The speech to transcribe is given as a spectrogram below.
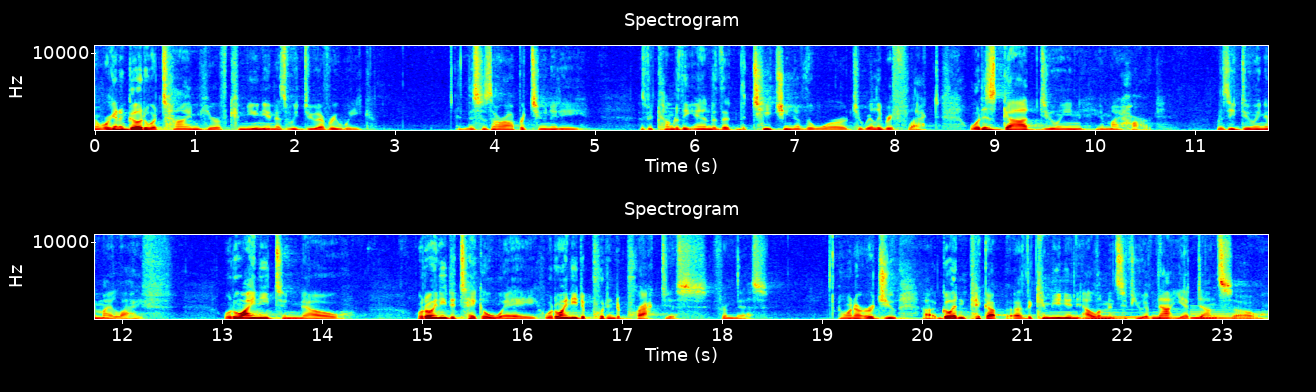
Now, we're going to go to a time here of communion as we do every week. And this is our opportunity as we come to the end of the, the teaching of the word to really reflect what is God doing in my heart? What is He doing in my life? What do I need to know? What do I need to take away? What do I need to put into practice from this? I want to urge you uh, go ahead and pick up uh, the communion elements if you have not yet done so.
